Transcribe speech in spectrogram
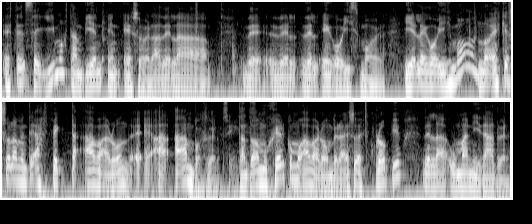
este, seguimos también en eso, ¿verdad? De la, del, del egoísmo, ¿verdad? Y el egoísmo no es que solamente afecta a varón, eh, a, ambos, tanto a mujer como a varón, ¿verdad? Eso es propio de la humanidad, ¿verdad?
